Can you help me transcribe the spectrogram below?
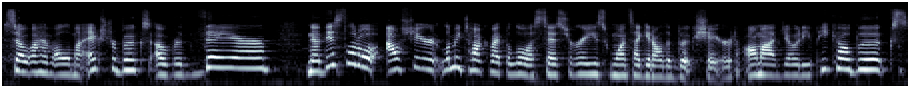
So I have all of my extra books over there. Now this little, I'll share, let me talk about the little accessories once I get all the books shared. All my Jodi Picoult books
